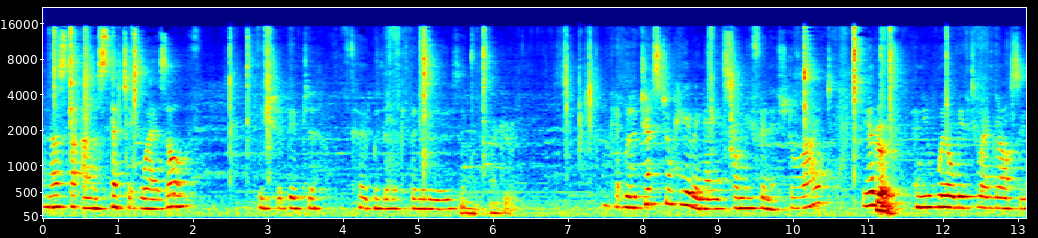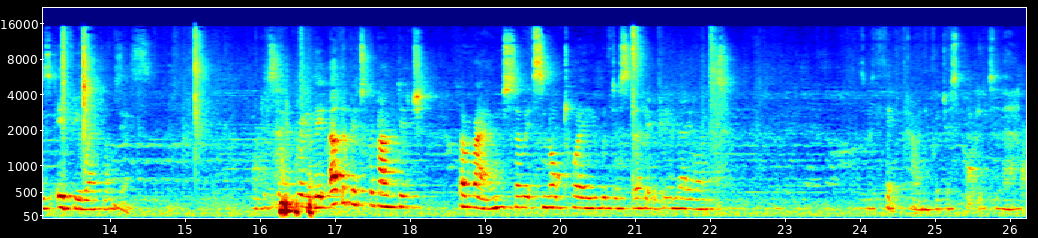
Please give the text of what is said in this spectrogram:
And as that anaesthetic wears off, you should be able to cope with a little bit of wheezing. Mm, Thank you. Okay, we'll adjust your hearing aids when we've finished, all right? The other- Good. And you will be able to wear glasses if you wear glasses. Yes. I'm just going to bring the other bit of the bandage around so it's not where you would disturb it if you lay on it. So I think, Karen, if we just pop it to there.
